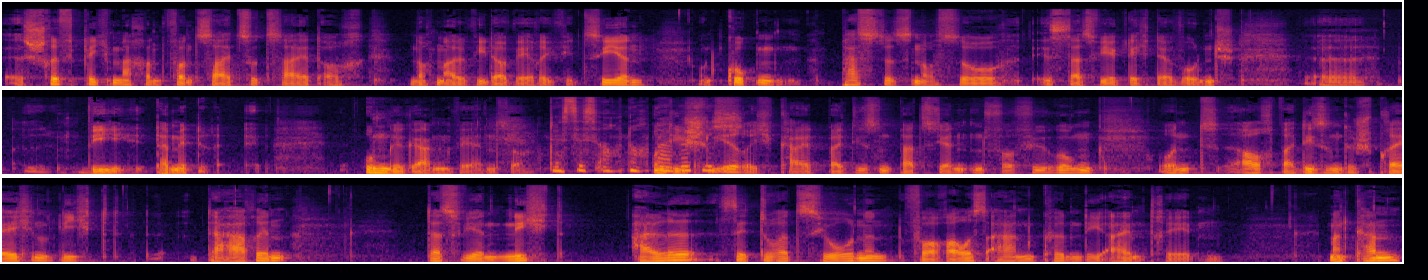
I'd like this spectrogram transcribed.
es schriftlich machen, von Zeit zu Zeit auch nochmal wieder verifizieren und gucken, passt es noch so, ist das wirklich der Wunsch, äh, wie damit umgegangen werden soll. Das ist auch noch mal Und die Schwierigkeit bei diesen Patientenverfügungen und auch bei diesen Gesprächen liegt darin, dass wir nicht alle Situationen vorausahnen können, die eintreten. Man kann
